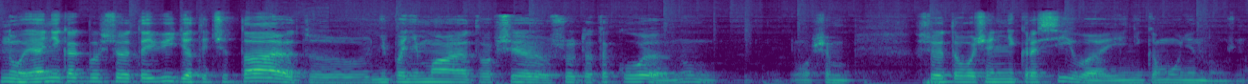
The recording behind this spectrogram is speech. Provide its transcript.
Ну, и они как бы все это видят и читают, э, не понимают вообще, что это такое. Ну, в общем, все это очень некрасиво и никому не нужно.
